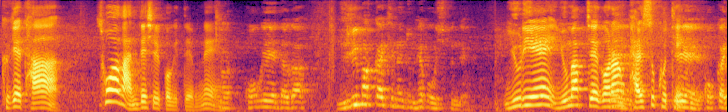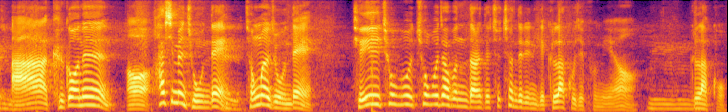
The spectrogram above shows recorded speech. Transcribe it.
그게 다 소화가 안 되실 거기 때문에 아, 거기에다가 유리막까지는 좀 해보고 싶은데. 유리에 유막 제거랑 네. 발수 코팅. 네, 거기까지만. 아 그거는 어 하시면 좋은데 네. 정말 좋은데 제일 초보 초보자분들한테 추천드리는 게 글라코 제품이에요. 음, 글라코.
